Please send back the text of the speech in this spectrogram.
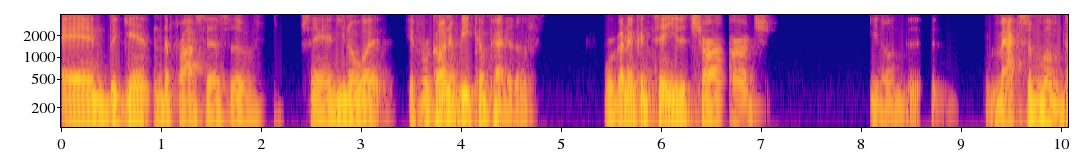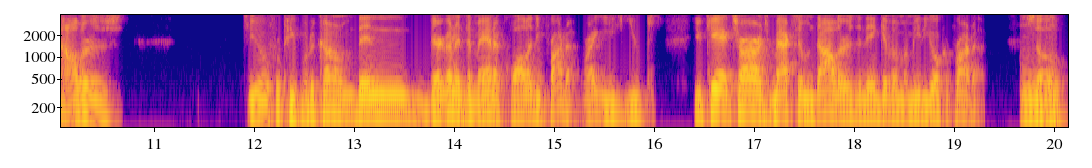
and begin the process of saying, you know what, if we're going to be competitive, we're going to continue to charge, you know, the maximum dollars you know for people to come then they're going to demand a quality product right? You you you can't charge maximum dollars and then give them a mediocre product. Mm-hmm. so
